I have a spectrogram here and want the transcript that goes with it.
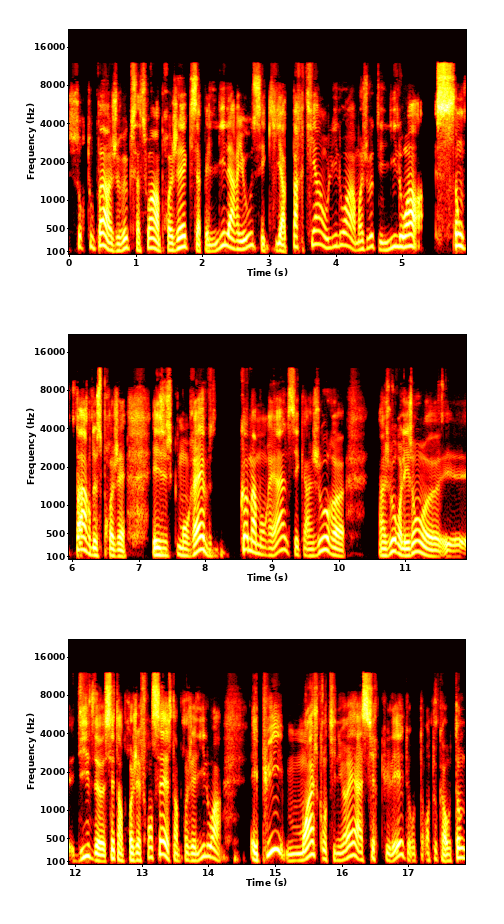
surtout pas. Je veux que ça soit un projet qui s'appelle Lilarius et qui appartient aux Lillois. Moi, je veux que les Lillois s'emparent de ce projet. Et mon rêve, comme à Montréal, c'est qu'un jour, euh, un jour, les gens euh, disent euh, c'est un projet français, c'est un projet lillois. Et puis, moi, je continuerai à circuler, en tout cas autant,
